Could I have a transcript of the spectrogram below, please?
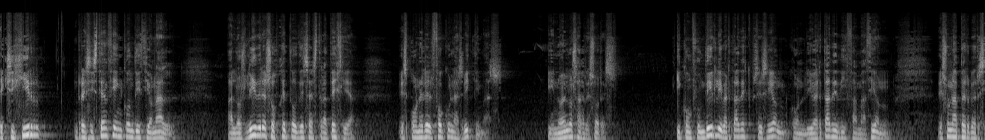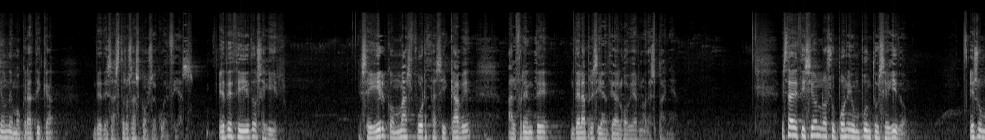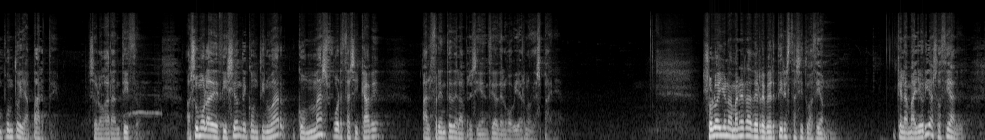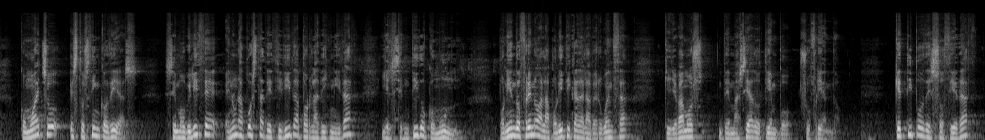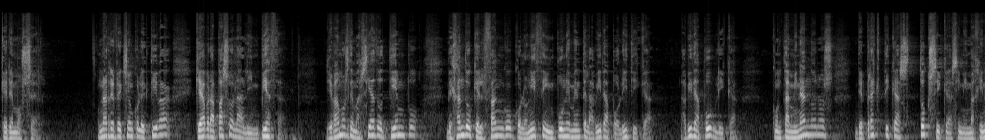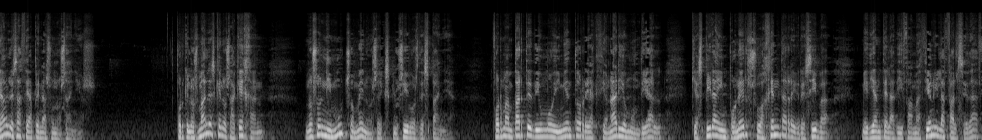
Exigir resistencia incondicional a los líderes objeto de esa estrategia es poner el foco en las víctimas y no en los agresores. Y confundir libertad de expresión con libertad de difamación es una perversión democrática de desastrosas consecuencias. He decidido seguir, seguir con más fuerza si cabe al frente de la presidencia del Gobierno de España. Esta decisión no supone un punto y seguido, es un punto y aparte, se lo garantizo. Asumo la decisión de continuar con más fuerza si cabe al frente de la presidencia del Gobierno de España. Solo hay una manera de revertir esta situación, que la mayoría social, como ha hecho estos cinco días, se movilice en una apuesta decidida por la dignidad y el sentido común, poniendo freno a la política de la vergüenza que llevamos demasiado tiempo sufriendo. ¿Qué tipo de sociedad queremos ser? Una reflexión colectiva que abra paso a la limpieza. Llevamos demasiado tiempo dejando que el fango colonice impunemente la vida política, la vida pública, contaminándonos de prácticas tóxicas inimaginables hace apenas unos años. Porque los males que nos aquejan no son ni mucho menos exclusivos de España. Forman parte de un movimiento reaccionario mundial que aspira a imponer su agenda regresiva mediante la difamación y la falsedad,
